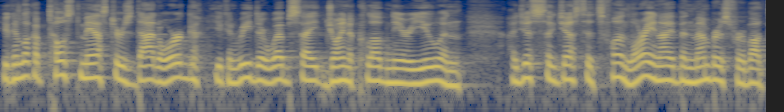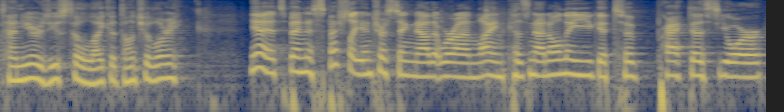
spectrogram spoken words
you can look up toastmasters.org. You can read their website, join a club near you. And I just suggest it's fun. Lori and I have been members for about 10 years. You still like it, don't you, Lori? Yeah, it's been especially interesting now that we're online because not only you get to practice your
